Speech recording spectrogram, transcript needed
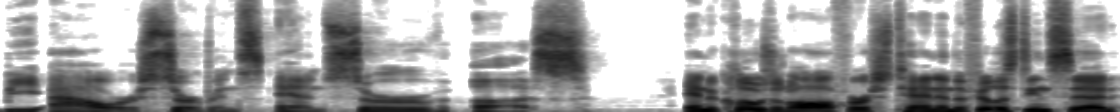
be our servants and serve us. And to close it off, verse 10 And the Philistines said,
